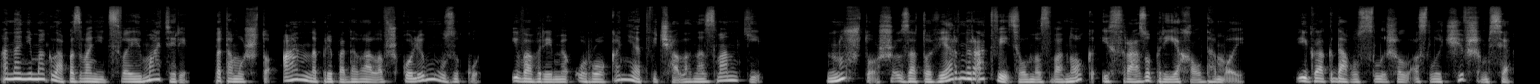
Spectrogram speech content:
Она не могла позвонить своей матери, потому что Анна преподавала в школе музыку и во время урока не отвечала на звонки. Ну что ж, зато Вернер ответил на звонок и сразу приехал домой. И когда услышал о случившемся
